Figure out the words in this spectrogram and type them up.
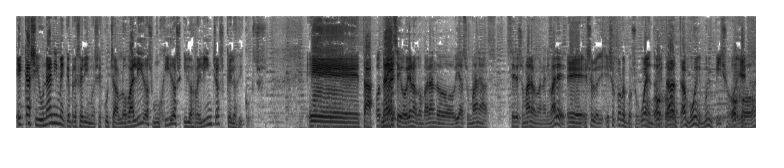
es casi unánime que preferimos escuchar los balidos, mugidos y los relinchos que los discursos. Eh. Otra vez el gobierno comparando vidas humanas, seres humanos con animales. Eh, eso, lo- eso corre por su cuenta. Ojo. Está, está muy, muy pillo. Ojo.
